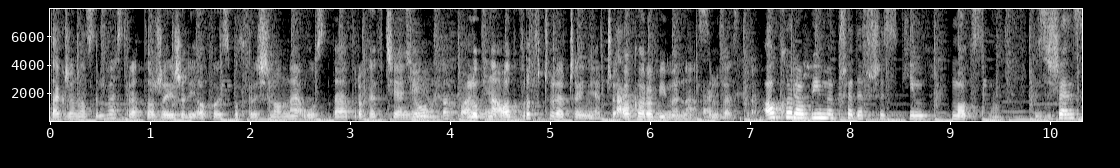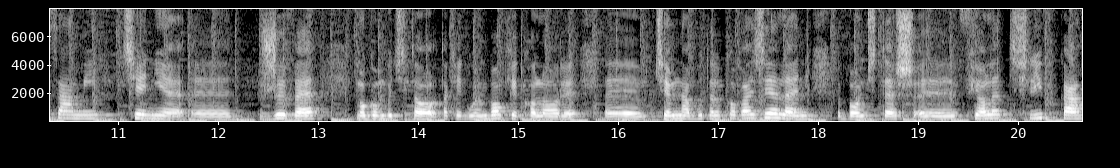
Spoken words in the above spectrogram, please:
także na Sylwestra to, że jeżeli oko jest podkreślone, usta trochę w cieniu, cieniu, lub na odwrót, czy raczej nie? Czy Tak. oko robimy na Sylwestra? Oko robimy przede wszystkim mocne, z rzęsami, cienie e, żywe. Mogą być to takie głębokie kolory, e, ciemna butelkowa zieleń, bądź też e, fiolet, śliwka,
